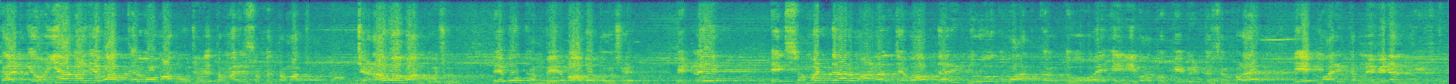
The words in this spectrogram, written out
કારણ કે અહીંયા આગળ જે વાત કરવા માંગુ છું જે તમારી સામે તમારે જણાવવા માંગુ છું, એ બહુ ગંભીર બાબતો છે. એટલે એક સમજદાર માણસ જવાબદારીપૂર્વક વાત કરતો હોય, એની વાતો કેવી રીતે સંભળાય, એ મારી તમને વિનંતી છે.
